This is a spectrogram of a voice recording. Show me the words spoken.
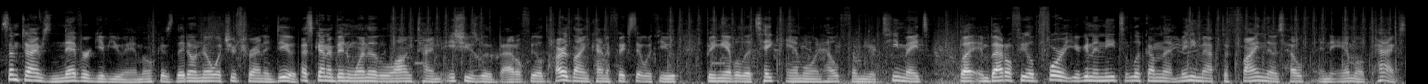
sometimes never give you ammo because they don't know what you're trying to do. That's kind of been one of the long time issues with Battlefield. Hardline kind of fixed it with you being able to take ammo and health from your teammates, but in Battlefield 4 you're going to need to look on that minimap to find those health and ammo packs.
